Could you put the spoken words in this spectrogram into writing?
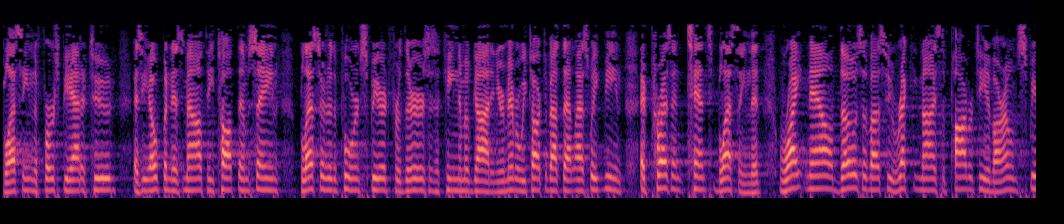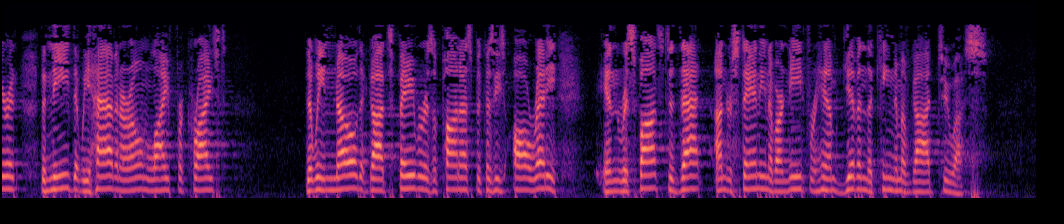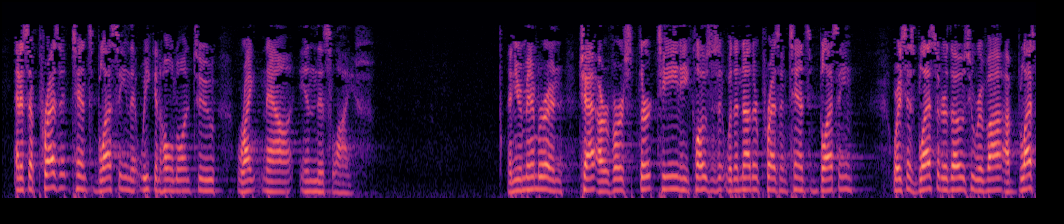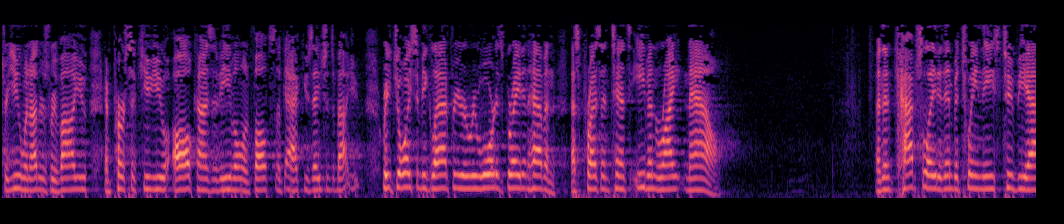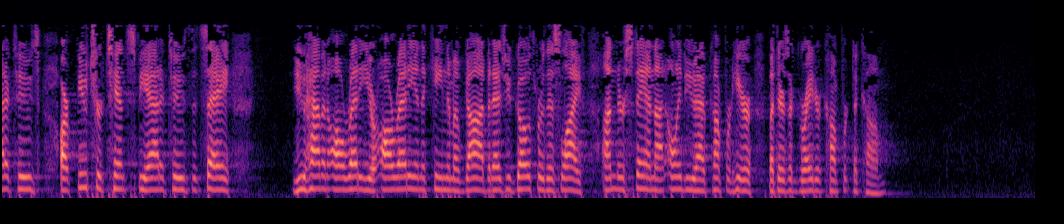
blessing, the first beatitude. As he opened his mouth, he taught them, saying, Blessed are the poor in spirit, for theirs is the kingdom of God. And you remember we talked about that last week being a present tense blessing. That right now, those of us who recognize the poverty of our own spirit, the need that we have in our own life for Christ, that we know that God's favor is upon us because He's already in response to that understanding of our need for Him, given the kingdom of God to us. And it's a present tense blessing that we can hold on to right now in this life. And you remember in chat, or verse 13, he closes it with another present tense blessing where he says, Blessed are those who revile, uh, blessed are you when others revile you and persecute you, all kinds of evil and false accusations about you. Rejoice and be glad, for your reward is great in heaven. That's present tense, even right now. And then encapsulated in between these two Beatitudes are future tense Beatitudes that say, you haven't already, you're already in the kingdom of God, but as you go through this life, understand not only do you have comfort here, but there's a greater comfort to come.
